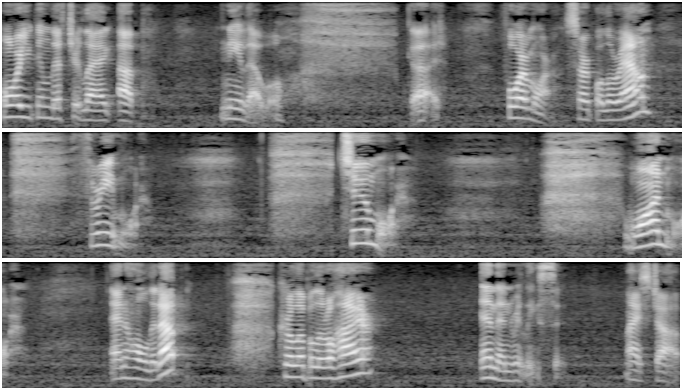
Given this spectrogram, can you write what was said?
Or you can lift your leg up, knee level. Good. Four more. Circle around. Three more. Two more. One more. And hold it up. Curl up a little higher. And then release it. Nice job.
